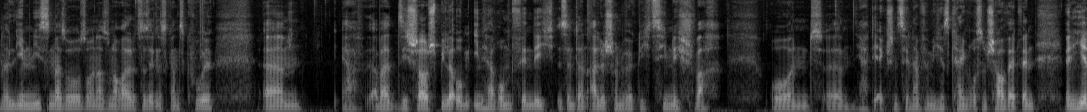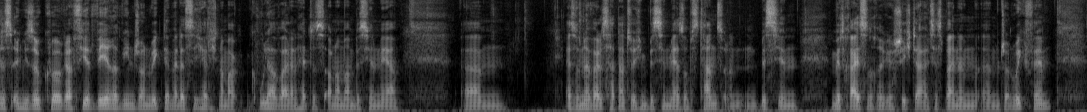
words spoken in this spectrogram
eine Liam Neeson mal so, so in so einer Rolle zu sehen, ist ganz cool. Ähm, ja, aber die Schauspieler um ihn herum, finde ich, sind dann alle schon wirklich ziemlich schwach. Und ähm, ja, die Action-Szenen haben für mich jetzt keinen großen Schauwert. Wenn, wenn hier das irgendwie so choreografiert wäre wie in John Wick, dann wäre das sicherlich nochmal cooler, weil dann hätte es auch nochmal ein bisschen mehr. Ähm, also, ne, weil es hat natürlich ein bisschen mehr Substanz und ein bisschen mitreißendere Geschichte als jetzt bei einem ähm, John Wick-Film.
